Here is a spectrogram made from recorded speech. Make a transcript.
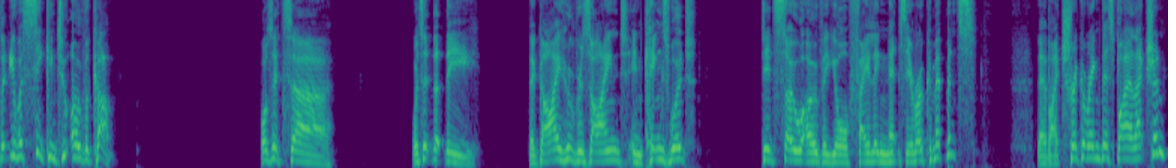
that you were seeking to overcome? Was it uh was it that the the guy who resigned in Kingswood did so over your failing net zero commitments? Thereby triggering this by election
